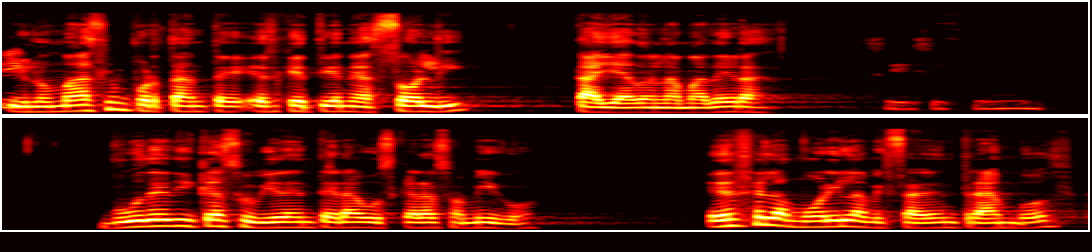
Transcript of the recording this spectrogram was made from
sí, Y lo más importante es que tiene a Soli tallado en la madera. sí, sí, sí. Boo dedica su vida entera a buscar a su amigo. Es el amor y la amistad entre ambos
